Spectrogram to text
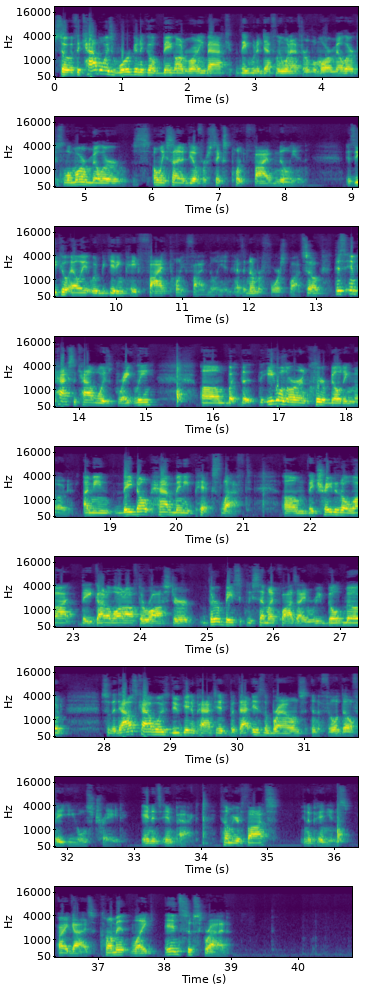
So if the Cowboys were going to go big on running back, they would have definitely went after Lamar Miller because Lamar Miller only signed a deal for 6.5 million. Ezekiel Elliott would be getting paid 5.5 million at the number four spot. So this impacts the Cowboys greatly. Um, but the, the Eagles are in clear building mode. I mean, they don't have many picks left. Um, they traded a lot. They got a lot off the roster. They're basically semi quasi in rebuild mode. So the Dallas Cowboys do get impacted, but that is the Browns and the Philadelphia Eagles trade and its impact. Tell me your thoughts and opinions. All right, guys, comment, like, and subscribe.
